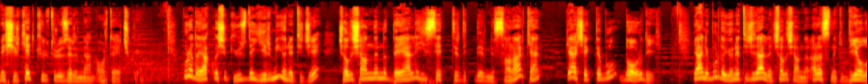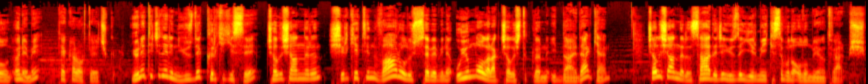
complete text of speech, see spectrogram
ve şirket kültürü üzerinden ortaya çıkıyor. Burada yaklaşık %20 yönetici çalışanlarını değerli hissettirdiklerini sanarken gerçekte bu doğru değil. Yani burada yöneticilerle çalışanlar arasındaki diyaloğun önemi tekrar ortaya çıkıyor. Yöneticilerin %42'si çalışanların şirketin varoluş sebebine uyumlu olarak çalıştıklarını iddia ederken çalışanların sadece %22'si buna olumlu yanıt vermiş.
